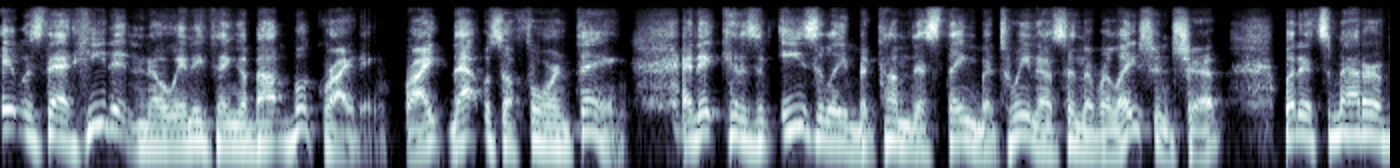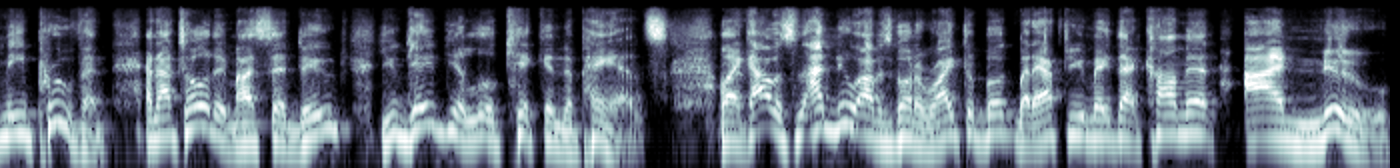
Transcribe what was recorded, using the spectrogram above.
It was that he didn't know anything about book writing, right? That was a foreign thing. And it could have easily become this thing between us in the relationship, but it's a matter of me proving. And I told him, I said, dude, you gave me a little kick in the pants. Like I was, I knew I was going to write the book, but after you made that comment, I knew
